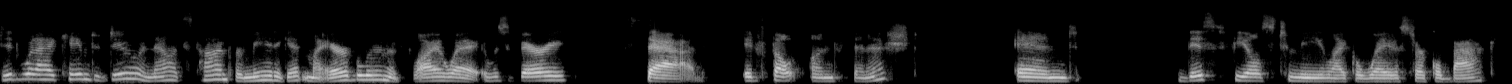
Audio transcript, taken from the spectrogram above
did what I came to do, and now it's time for me to get my air balloon and fly away. It was very sad. It felt unfinished. And this feels to me like a way to circle back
